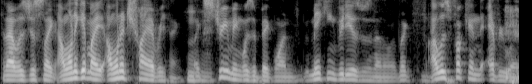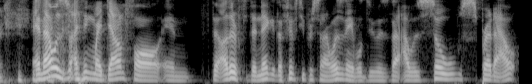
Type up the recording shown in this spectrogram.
that I was just like, I want to get my, I want to try everything. Like mm-hmm. streaming was a big one. Making videos was another one. Like f- I was fucking everywhere, and that was, I think, my downfall. And the other, the negative, the fifty percent I wasn't able to do is that I was so spread out,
